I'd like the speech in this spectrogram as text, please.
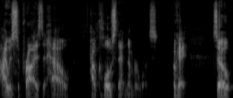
I was surprised at how how close that number was. Okay, so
